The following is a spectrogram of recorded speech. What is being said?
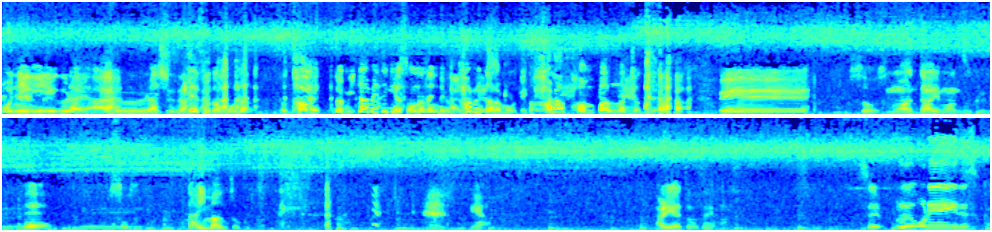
おにぎりぐらいあるらしくあてそうだもうな食べだ見た目的にはそんなないんだけど食べたらもうちょっと腹パンパンになっちゃって。えそう。ですえまあ大満足で。でえ。ーそう。大満足 いや。ありがとうございます。それ俺俺ですか？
